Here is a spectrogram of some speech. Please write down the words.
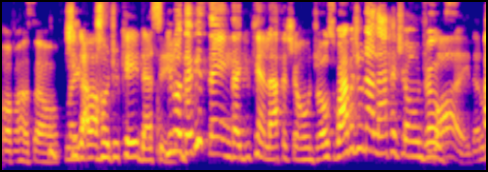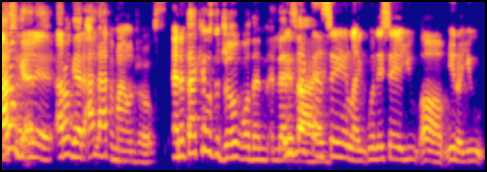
off of herself. she Like, got hundred K, that's it. you know, they be saying that you can't laugh at your own jokes. Why would you not laugh at your own jokes? Why? I don't get it. I don't get it. I laugh at my own jokes. And if that kills the joke, well then let It's it like die. that saying, like when they say you, um, you know, you,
